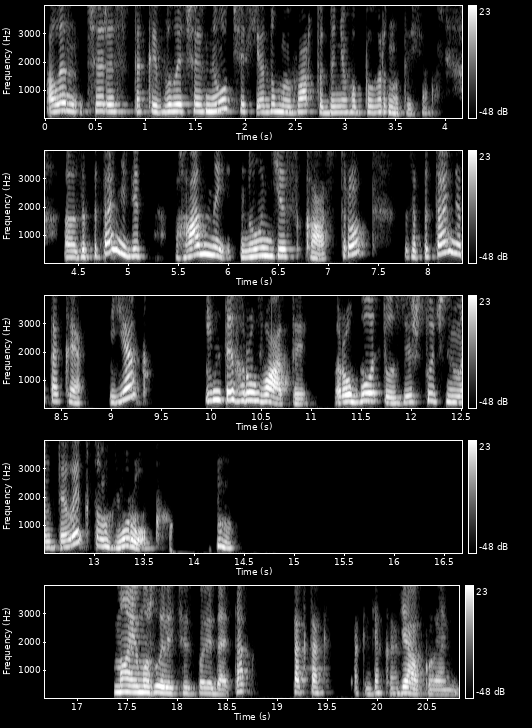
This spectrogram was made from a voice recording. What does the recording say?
але через такий величезний обсяг, я думаю, варто до нього повернутися. Е, запитання від Ганни Нуньєс Кастро. Запитання таке: як інтегрувати роботу зі штучним інтелектом в урок? Маю можливість відповідати, так? Так, так, так, дякую. Дякую,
